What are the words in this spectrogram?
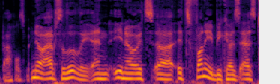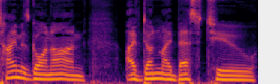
baffles me. No, absolutely. And you know, it's uh, it's funny because as time has gone on, I've done my best to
